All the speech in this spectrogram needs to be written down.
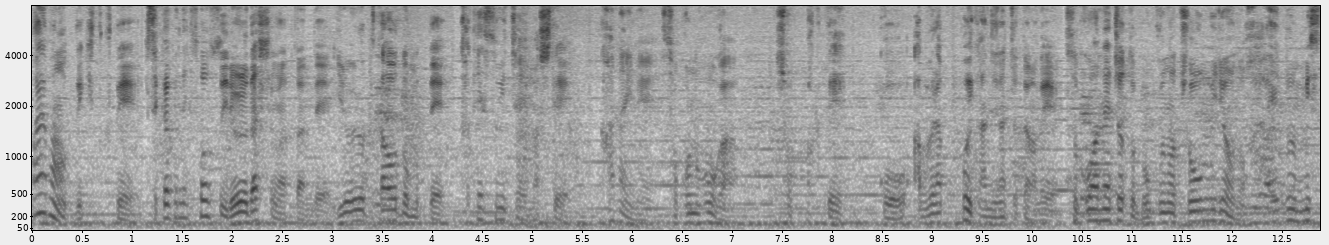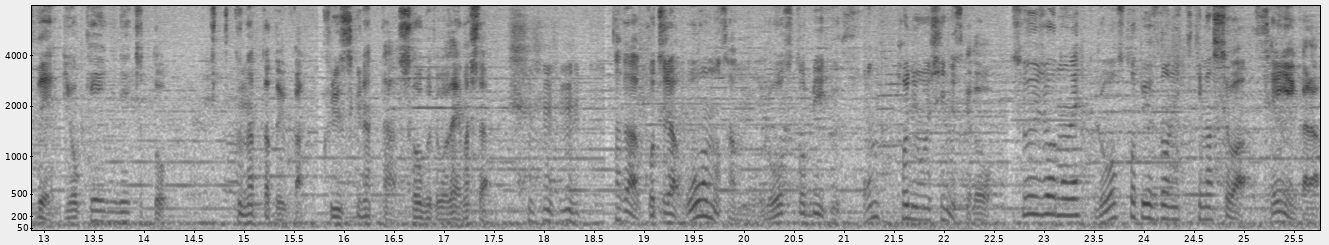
ぱいものってきつくてせっかくねソースいろいろ出してもらったんでいろいろ使おうと思ってかけすぎちゃいましてかなりねそこの方がしょっぱくてこう油っぽい感じになっちゃったのでそこはねちょっと僕の調味料の配分ミスで余計にねちょっときつくなったというか苦しくなった勝負でございました。ただこちら大野さんのローストビーフ本当に美味しいんですけど通常のねローストビーフ丼につきましては1000円から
